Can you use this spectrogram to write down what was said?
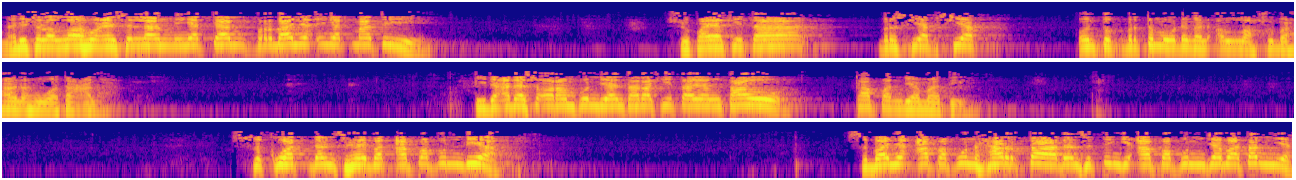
Nabi Shallallahu Alaihi Wasallam mengingatkan perbanyak ingat mati supaya kita bersiap-siap untuk bertemu dengan Allah Subhanahu Wa Taala. Tidak ada seorang pun di antara kita yang tahu kapan dia mati. Sekuat dan sehebat apa pun dia. Sebanyak apa pun harta dan setinggi apa pun jabatannya.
